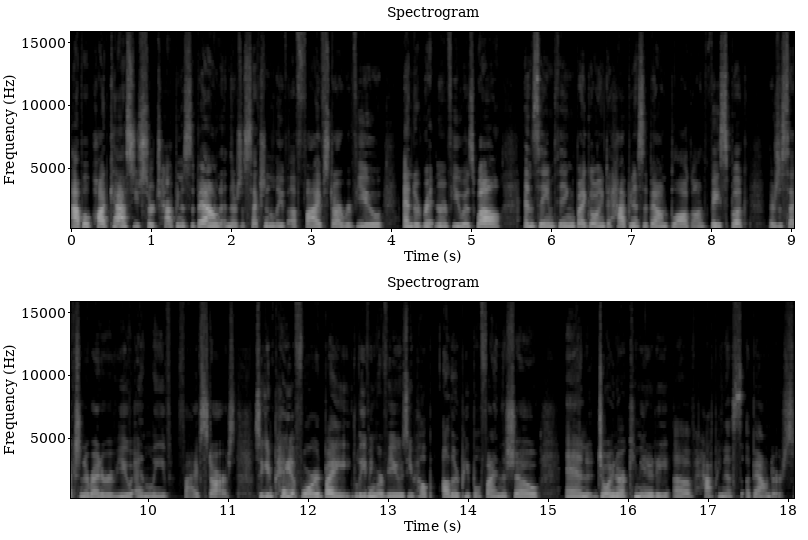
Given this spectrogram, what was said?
Apple Podcasts, you search Happiness Abound, and there's a section to leave a five star review and a written review as well. And same thing by going to Happiness Abound blog on Facebook, there's a section to write a review and leave five stars. So you can pay it forward by leaving reviews. You help other people find the show and join our community of happiness abounders.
